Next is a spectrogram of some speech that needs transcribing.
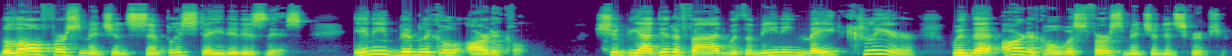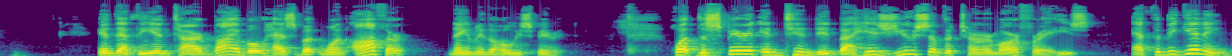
The law first mentioned, simply stated, is this any biblical article should be identified with the meaning made clear when that article was first mentioned in Scripture, in that the entire Bible has but one author, namely the Holy Spirit. What the Spirit intended by his use of the term or phrase at the beginning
